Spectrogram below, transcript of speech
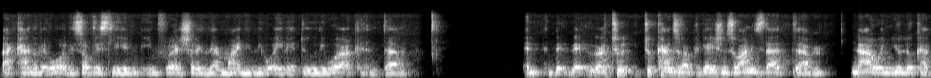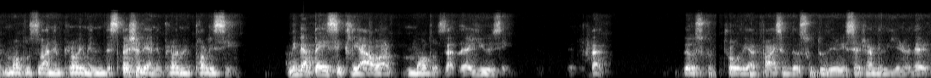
that kind of award. It's obviously influential in their mind in the way they do the work. And um, and there are two two kinds of applications. One is that um, now when you look at models of unemployment, especially unemployment policy, I mean they're basically our models that they're using. That those who draw the advice and those who do the research. I mean, you know, there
